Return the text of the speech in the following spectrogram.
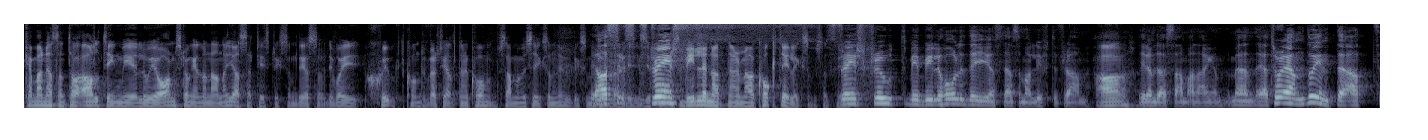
kan man nästan ta allting med Louis Armstrong eller någon annan jazzartist. Liksom. Det, så, det var ju sjukt kontroversiellt när det kom, samma musik som nu. Liksom, ja, Strange... Villen öppnar med cocktail liksom. Så strange det... Fruit med Billie Holiday är en sån där som man lyfter fram ja. i de där sammanhangen. Men jag tror ändå inte att...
